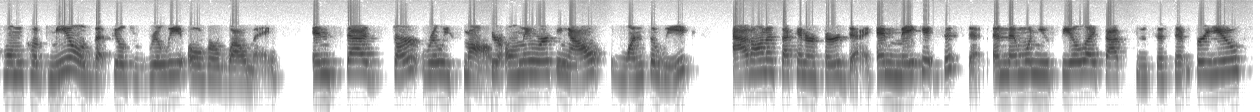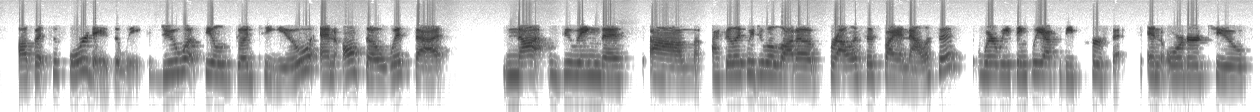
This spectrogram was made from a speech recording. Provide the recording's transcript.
home cooked meals that feels really overwhelming. Instead, start really small. You're only working out once a week, add on a second or third day and make it consistent. And then when you feel like that's consistent for you, up it to four days a week. Do what feels good to you. And also with that, not doing this um, I feel like we do a lot of paralysis by analysis where we think we have to be perfect in order to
